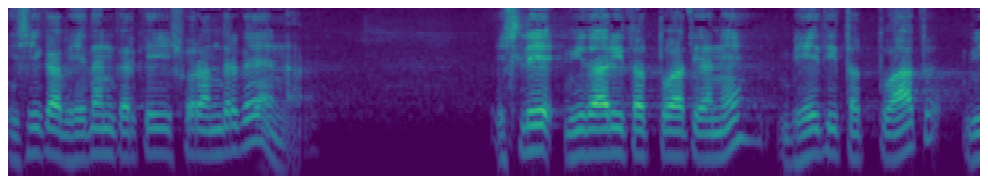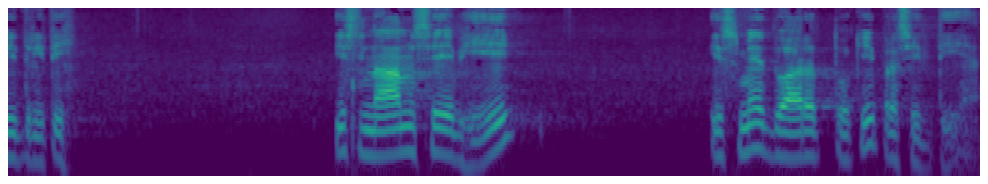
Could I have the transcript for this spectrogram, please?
इसी का भेदन करके ईश्वर अंदर गए ना। इसलिए विदारी तत्वात यानी भेदी तत्वात विदृति। इस नाम से भी इसमें द्वारत्व की प्रसिद्धि है।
